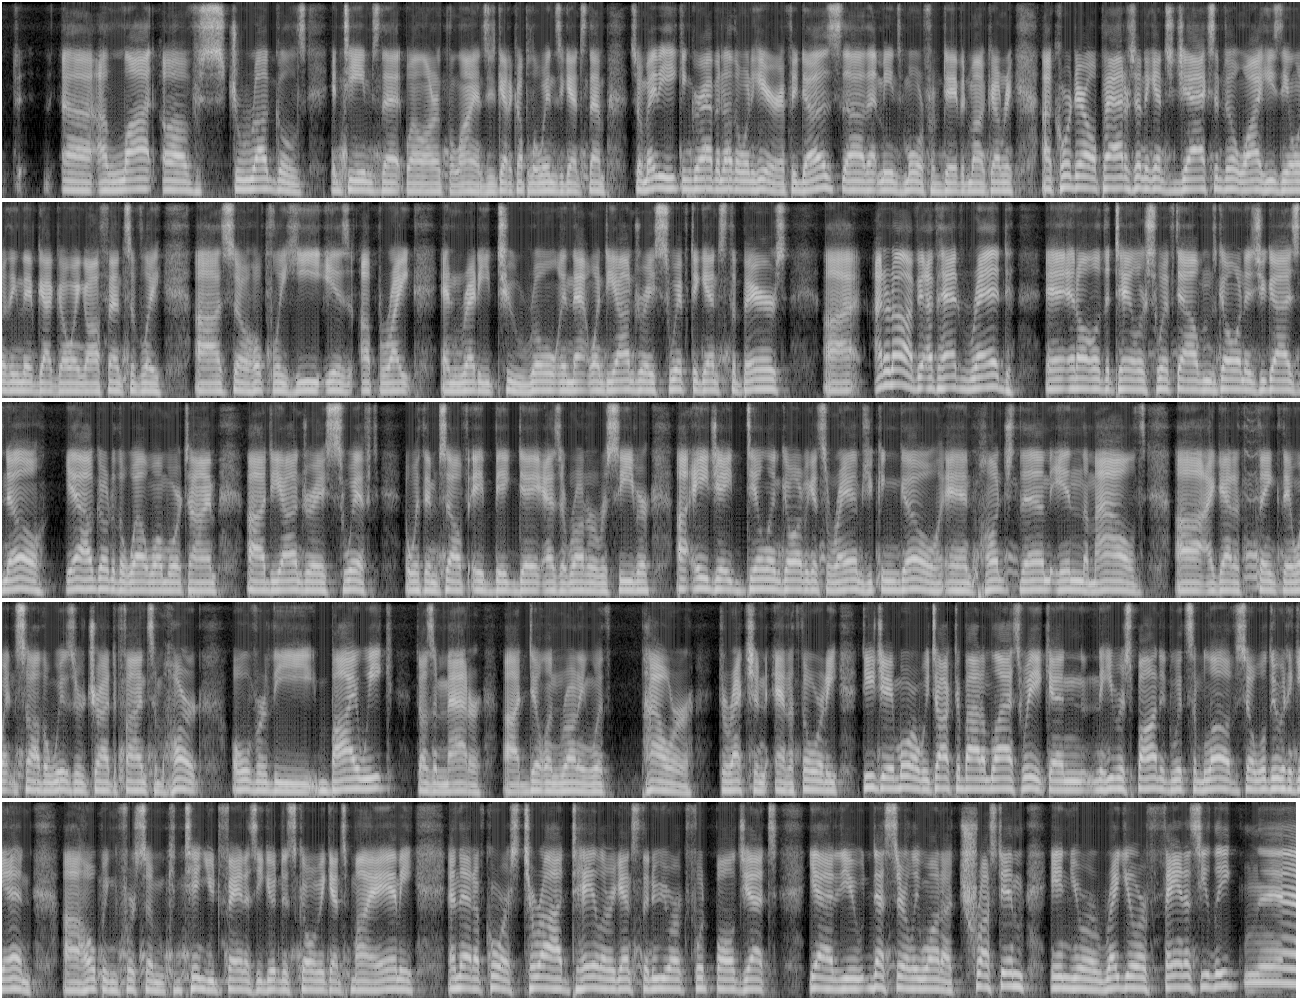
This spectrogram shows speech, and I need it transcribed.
uh, a lot of struggles in teams that, well, aren't the Lions. He's got a couple of wins against them. So maybe he can grab another one here. If he does, uh, that means more from David Montgomery. Uh, Cordarrelle Patterson against Jacksonville. Why? He's the only thing they've got going offensively. Uh, so hopefully he is upright and ready to roll in that one. DeAndre Swift against the Bears. Uh, I don't know. I've, I've had Red and, and all of the Taylor Swift albums going, as you guys know. Yeah, I'll go to the well one more time. Uh, DeAndre Swift with himself a big day as a runner receiver. Uh, AJ Dillon going up against the Rams, you can go and punch them in the mouths. Uh, I got to think they went and saw the Wizard tried to find some heart over the bye week. Doesn't matter. Uh, Dillon running with power direction and authority. DJ Moore, we talked about him last week, and he responded with some love. So we'll do it again, uh, hoping for some continued fantasy goodness going against Miami. And then, of course, Tyrod Taylor against the New York football Jets. Yeah, do you necessarily want to trust him in your regular fantasy league?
